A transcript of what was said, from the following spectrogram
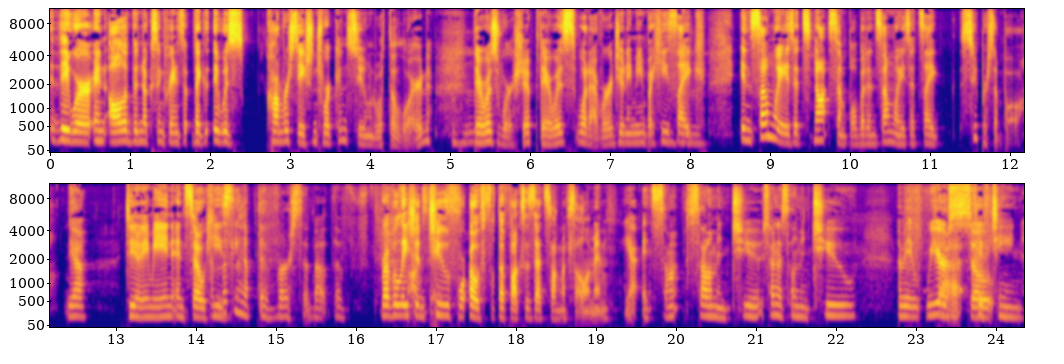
they were in all of the nooks and crannies like it was conversations were consumed with the lord mm-hmm. there was worship there was whatever do you know what i mean but he's mm-hmm. like in some ways it's not simple but in some ways it's like super simple Yeah. do you know what i mean and so I'm he's looking up the verse about the. revelation 2 foxes. 4 oh the foxes that song of solomon Yeah, it's Sol- Solomon two, Song of Solomon two, I mean, we are uh, so fifteen.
